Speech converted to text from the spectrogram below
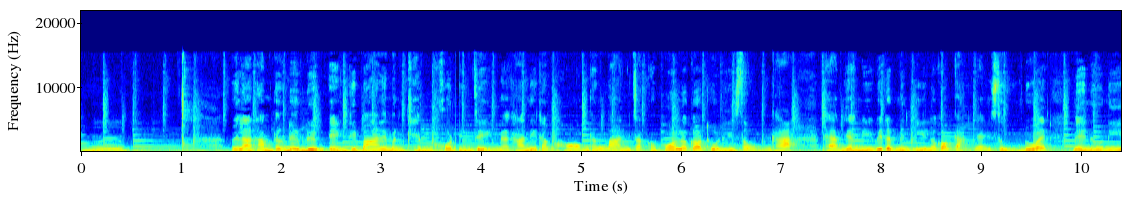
อืม เวลาทำทั้งดื่มดื่มเองที่บ้านเนี่ยมันเข้มข้นจริงๆนะคะ นี่ทั้งหอมทั้งมันจากข้าวโพดแล้วก็ถั่วลิสงค่ะ แถมยังมีวิตามินอ e ีแล้วก็กากใยสูงด้วย เมนูนี้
